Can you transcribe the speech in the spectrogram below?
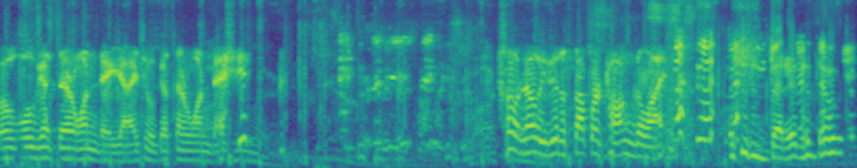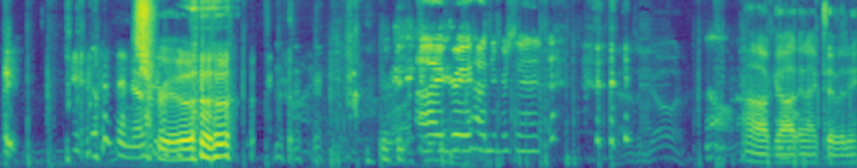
We'll, we'll get there one day, guys. We'll get there one day. oh no, he's gonna stop our conga line. This is better than those. The nerf- True. I agree, hundred percent. oh god, inactivity.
